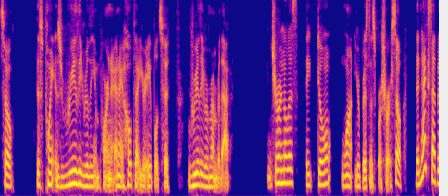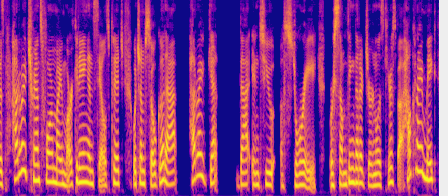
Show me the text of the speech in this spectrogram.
So this point is really, really important. And I hope that you're able to really remember that. Journalists, they don't want your business brochure. So the next step is how do I transform my marketing and sales pitch, which I'm so good at? How do I get that into a story or something that a journalist cares about? How can I make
